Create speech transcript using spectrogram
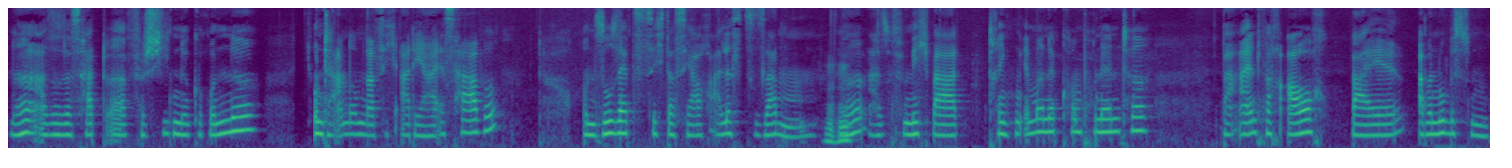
Ne, also das hat äh, verschiedene Gründe, unter anderem, dass ich ADHS habe und so setzt sich das ja auch alles zusammen. Mhm. Ne? Also für mich war Trinken immer eine Komponente, aber einfach auch, weil, aber nur bis zu einem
